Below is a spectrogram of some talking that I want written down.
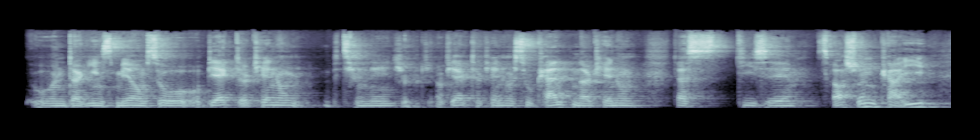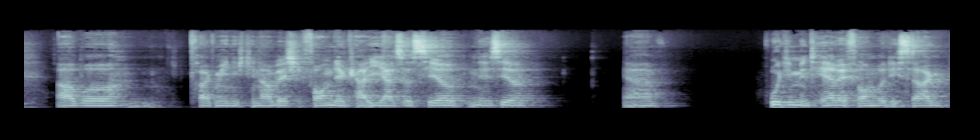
Und da ging es mehr um so Objekterkennung, beziehungsweise nicht Objekterkennung, so Kantenerkennung, dass diese, es war schon KI, aber frage mich nicht genau, welche Form der KI, also sehr, eine sehr ja, rudimentäre Form, würde ich sagen.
